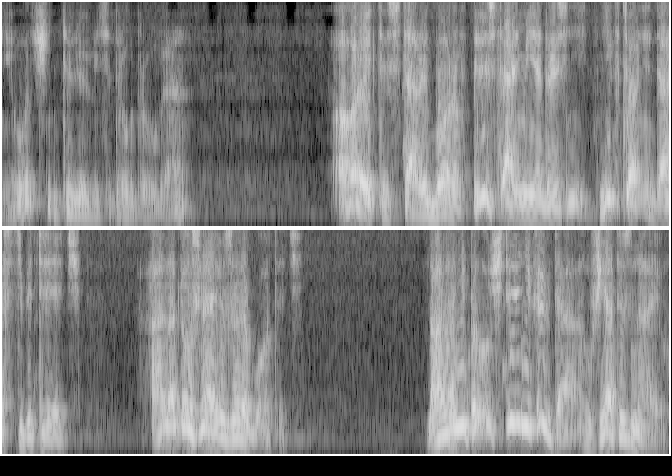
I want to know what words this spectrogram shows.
не очень-то любите друг друга, а? Ой, ты, старый Боров, перестань меня дразнить. Никто не даст тебе треть. Она должна ее заработать. Но она не получит ее никогда, уж я-то знаю.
